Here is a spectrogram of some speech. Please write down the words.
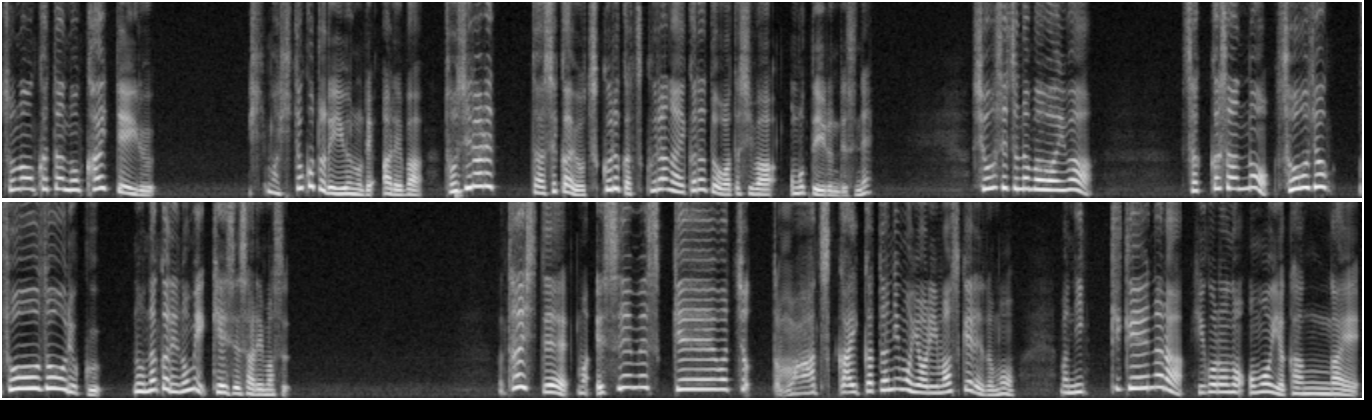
その方の書いているまあ一言で言うのであれば閉じられた世界を作るか作らないかだと私は思っているんですね。小説の場合は作家さんの想像力の中でのみ形成されます。対して、まあ、SMS 系はちょっとまあ使い方にもよりますけれども、まあ、日記系なら日頃の思いや考え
